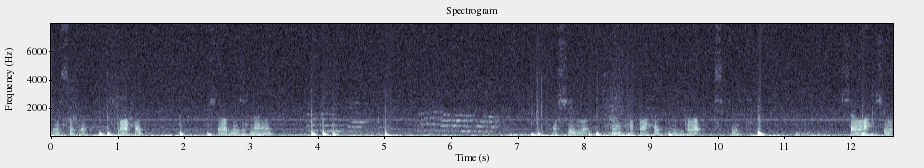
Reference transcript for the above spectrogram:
شيل صفر واحد شباب نجي هنا أشيل اثنين نحط واحد نضغط اكسكيوت شباب راح نشوف.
